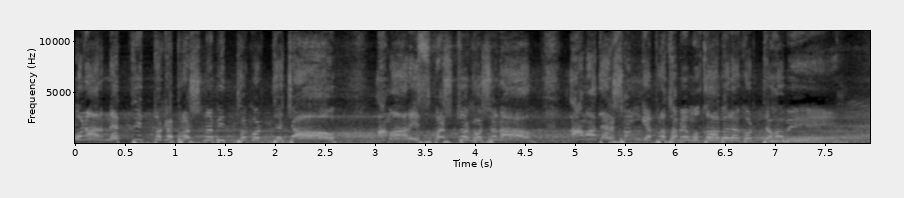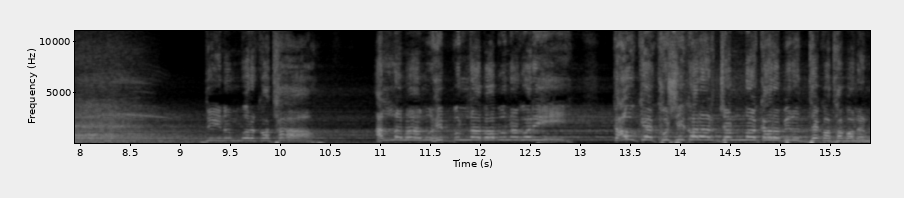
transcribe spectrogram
ওনার নেতৃত্বকে প্রশ্নবিদ্ধ করতে চাও, আমার স্পষ্ট ঘোষণা, আমাদের সঙ্গে প্রথমে মোকাবেলা করতে হবে। দুই নম্বর কথা, আল্লামা মুহিবুল্লাহ বাবুনগরী, কাউকে খুশি করার জন্য কারও বিরুদ্ধে কথা বলেন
